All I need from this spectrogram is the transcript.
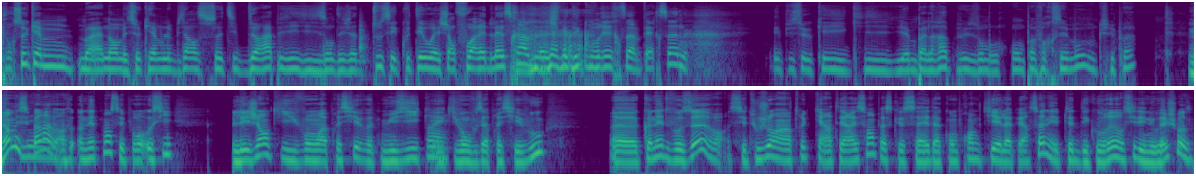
pour ceux qui aiment. Bah non, mais ceux qui aiment le bien ce type de rap, ils, ont déjà tous écouté Wesh Enfoiré de Lesram. Là, je vais découvrir ça à personne. Et puis ceux qui, qui aiment pas le rap, ils en auront pas forcément, donc je sais pas. Non, mais c'est pas euh, grave. Honnêtement, c'est pour aussi les gens qui vont apprécier votre musique et Ouais. qui vont vous apprécier vous, euh, connaître vos œuvres, c'est toujours un truc qui est intéressant parce que ça aide à comprendre qui est la personne et peut-être découvrir aussi des nouvelles choses.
